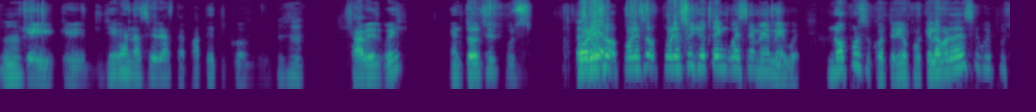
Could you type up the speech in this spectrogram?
Mm, Que, que llegan a ser hasta patéticos, güey. ujú. ¿sabes, güey? Entonces, pues, por que- eso, por eso, por eso yo tengo ese meme, güey. No por su contenido, porque la verdad ese güey, pues,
